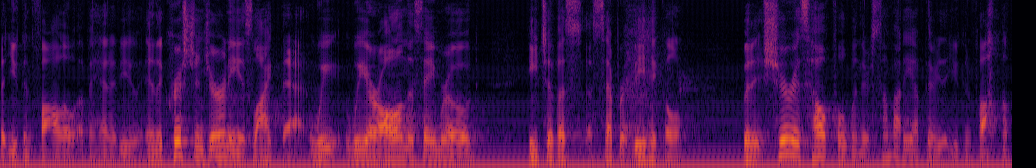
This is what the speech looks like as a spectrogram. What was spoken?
that you can follow up ahead of you? And the Christian journey is like that. We, we are all on the same road, each of us a separate vehicle, but it sure is helpful when there's somebody up there that you can follow.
